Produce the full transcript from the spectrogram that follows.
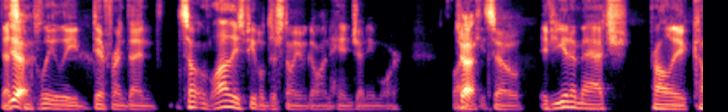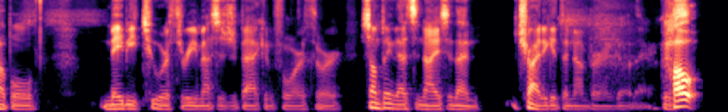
that's Yeah. completely different than some. A lot of these people just don't even go on Hinge anymore. 'Kay. Like so, if you get a match, probably a couple, maybe two or three messages back and forth, or something that's nice, and then try to get the number and go there. 'Cause How?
